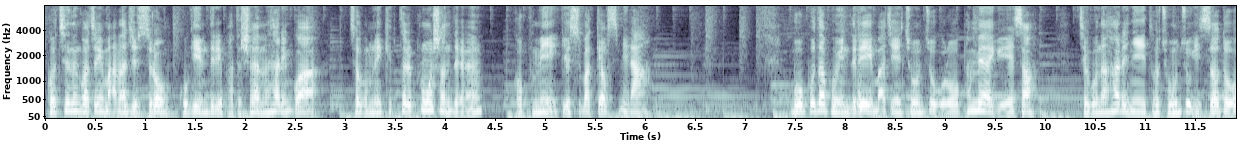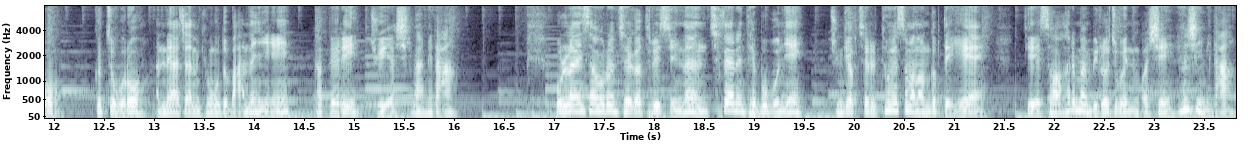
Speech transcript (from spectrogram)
거치는 과정이 많아질수록 고객님들이 받으셔야 하는 할인과 저금리 캐피탈 프로모션 등 거품이 낄 수밖에 없습니다. 무엇보다 본인들이 마진이 좋은 쪽으로 판매하기 위해서 재고나 할인이 더 좋은 쪽이 있어도 그쪽으로 안내하지 않는 경우도 많으니 각별히 주의하시기 바랍니다. 온라인상으로는 제가 드릴 수 있는 최대 할인 대부분이 중개업체를 통해서만 언급되기에 뒤에서 할인만 미뤄지고 있는 것이 현실입니다.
